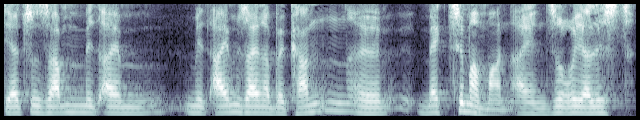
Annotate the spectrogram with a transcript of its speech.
der zusammen mit einem, mit einem seiner Bekannten, äh, Mac Zimmermann, ein Surrealist,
